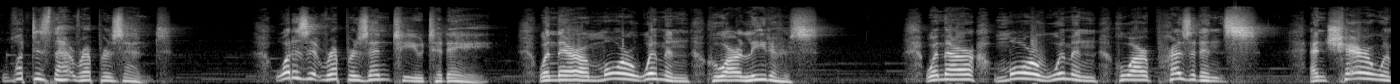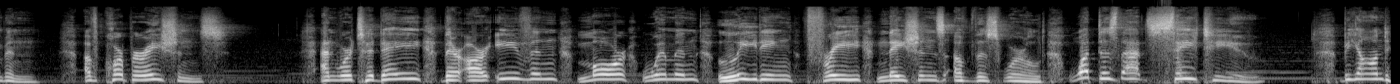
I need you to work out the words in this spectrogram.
What does that represent? What does it represent to you today when there are more women who are leaders? When there are more women who are presidents and chairwomen of corporations? And where today there are even more women leading free nations of this world. What does that say to you? Beyond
